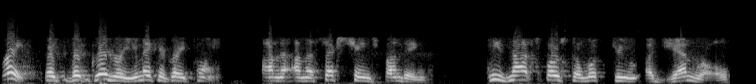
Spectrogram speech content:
Right, but but Gregory, you make a great point on the on the sex change funding. He's not supposed to look to a general,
